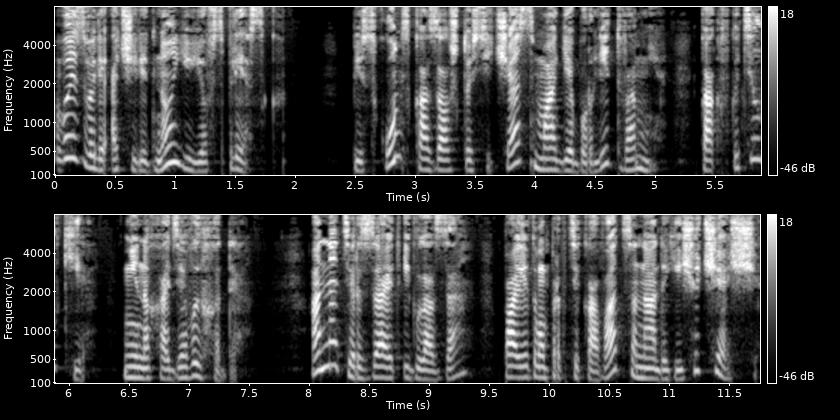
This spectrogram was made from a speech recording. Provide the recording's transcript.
вызвали очередной ее всплеск. Пескун сказал, что сейчас магия бурлит во мне, как в котелке, не находя выхода. Она терзает и глаза, поэтому практиковаться надо еще чаще,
